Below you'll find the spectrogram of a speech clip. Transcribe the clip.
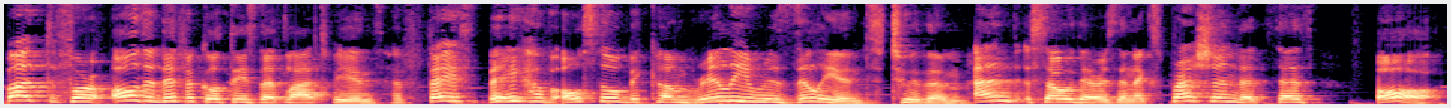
But for all the difficulties that Latvians have faced, they have also become really resilient to them. And so there is an expression that says, Oh,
